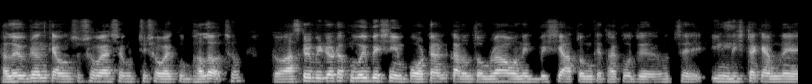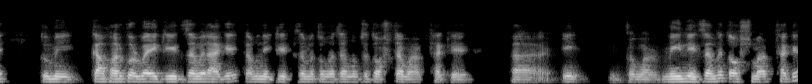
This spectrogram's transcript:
হ্যালো এভরিওয়ান কেমন আছো সবাই? আশা করছি সবাই খুব ভালো আছো। তো আজকের ভিডিওটা খুবই বেশি ইম্পর্ট্যান্ট কারণ তোমরা অনেক বেশি আতঙ্কে থাকো যে হচ্ছে ইংলিশটা কেমনে তুমি কাভার করবা এগ্রি এক্সামের আগে। কারণ এগ্রি এক্সামে তোমরা জানো যে দশটা মার্ক থাকে তোমার মেইন এক্সামে দশ মার্ক থাকে,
